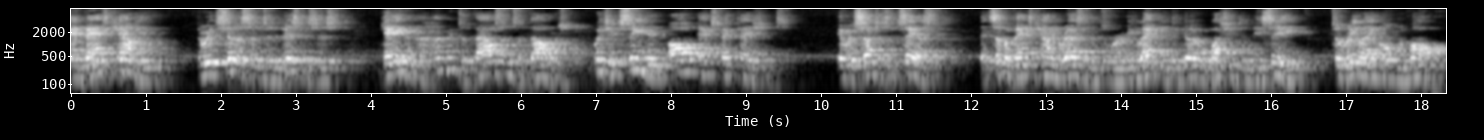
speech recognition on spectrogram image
and Vance County, through its citizens and businesses, gave in the hundreds of thousands of dollars, which exceeded all expectations. It was such a success that some of Vance County residents were elected to go to Washington, D.C. to relay on the ball.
